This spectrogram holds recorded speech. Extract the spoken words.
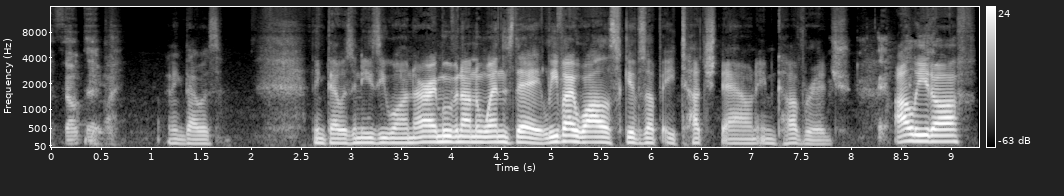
I felt that way. I think that was I think that was an easy one. All right, moving on to Wednesday. Levi Wallace gives up a touchdown in coverage. I'll lead off.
